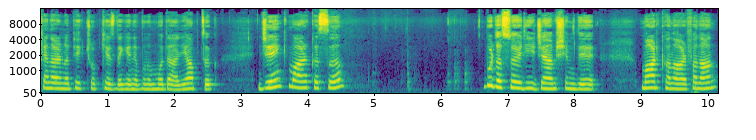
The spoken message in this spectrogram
Kenarına pek çok kez de gene bunu model yaptık. Cenk markası Burada söyleyeceğim şimdi markalar falan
